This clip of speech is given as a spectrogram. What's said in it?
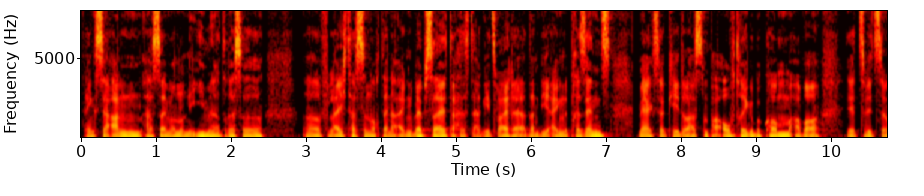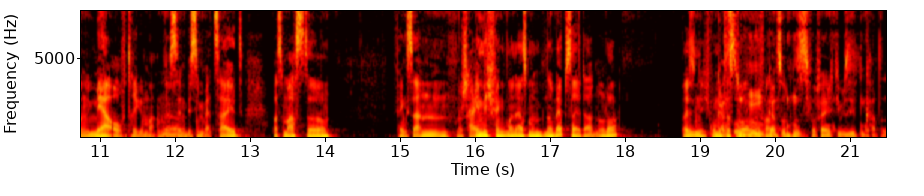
Fängst ja an, hast einfach nur eine E-Mail-Adresse, vielleicht hast du noch deine eigene Website, das da geht's weiter, ja, dann die eigene Präsenz, merkst du, okay, du hast ein paar Aufträge bekommen, aber jetzt willst du irgendwie mehr Aufträge machen, hast ja ein bisschen mehr Zeit. Was machst du? Fängst an, wahrscheinlich fängt man erstmal mit einer Website an, oder? Weiß ich nicht, womit Ganz hast du unten, angefangen? ganz unten ist wahrscheinlich die Visitenkarte.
